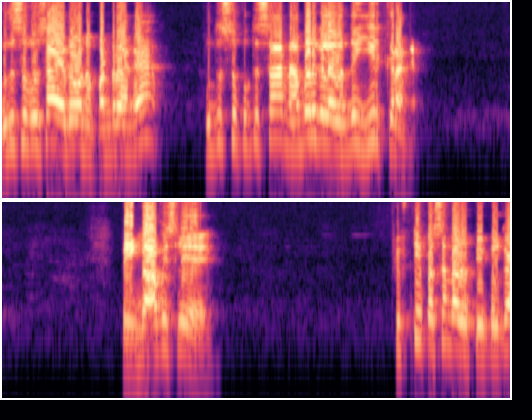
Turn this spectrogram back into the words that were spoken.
புதுசு புதுசாக ஏதோ ஒன்று பண்ணுறாங்க புதுசு புதுசாக நபர்களை வந்து ஈர்க்கிறாங்க. இப்போ எங்கள் ஆஃபீஸ்லேயே ஃபிஃப்டி பர்சன்ட் ஆஃப் பீப்புளுக்கு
